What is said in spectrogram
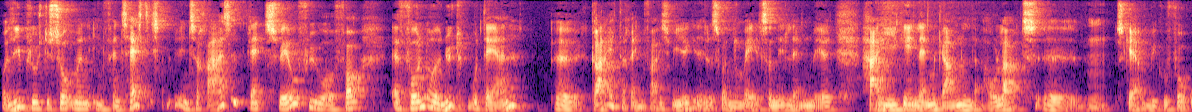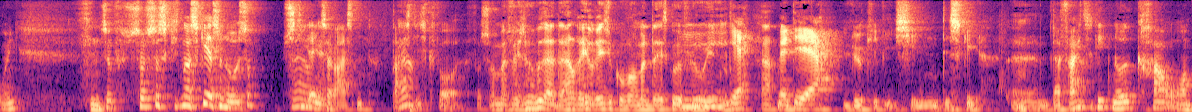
Og lige pludselig så man en fantastisk interesse blandt svæveflyvere for at få noget nyt, moderne øh, grej, der rent faktisk virkede. Ellers var det normalt sådan et eller andet med, har I ikke en eller anden gammel aflagt øh, skærm, vi kunne få? Ikke? Så, så, så, når der sker sådan noget, så stiger ja, okay. interessen drastisk for, for Så sådan man finder ud af, at der er en reel risiko for, at man der skal ud og flyve i den. Ja, ja, men det er lykkeligvis sjældent, det sker. Mm. Der er faktisk ikke noget krav om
